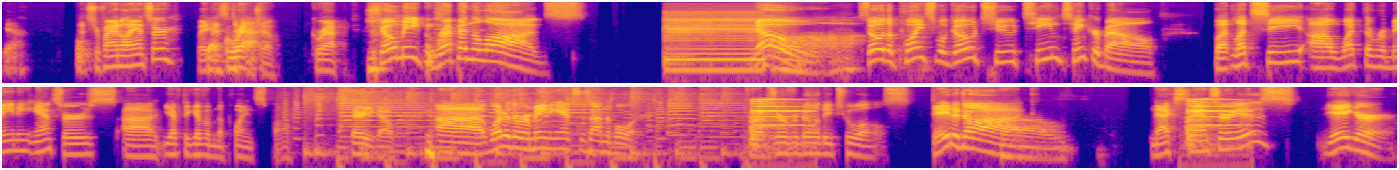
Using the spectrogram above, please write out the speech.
Yeah. that's your final answer. Wait, Yeah, that's grep. show. Grep. Show me grepping the logs. No. Oh. So the points will go to Team Tinkerbell. But let's see uh, what the remaining answers. Uh, you have to give them the points, Paul. There you go. Uh, what are the remaining answers on the board for observability tools? Datadog. Oh. Next answer is Jaeger.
